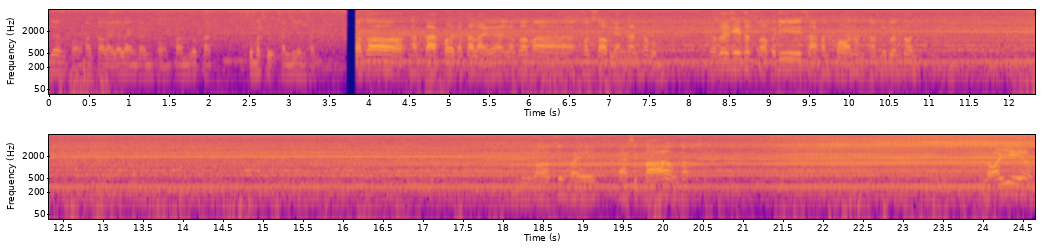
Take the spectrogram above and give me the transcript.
เรื่องของอัตราไหลและแรงดันของปั๊มรถตักโคมัสุคันนี้กันครับ แล้วก็ทำการเปิดอัตราไหลแล้วแล้วก็มาทดสอบแรงดันครับผม แล้วก็เทสทดสอบไปที่ 3,000 ปอนด์ครับผมครับในเบื้องต้นนี้ก็ ขึ้นไป 80 บาร์ครับร้อยยี่ครับ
